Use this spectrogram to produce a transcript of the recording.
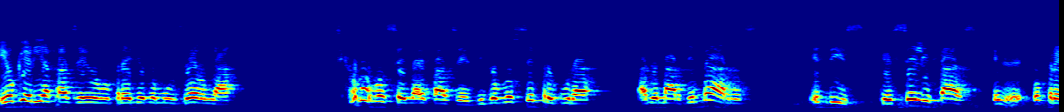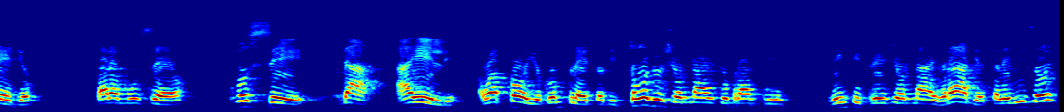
Eu queria fazer o prédio do museu lá. Como você vai fazer? Digo, você procura Ademar de Barros e diz que se ele faz eh, o prédio para o museu, você dá a ele o apoio completo de todos os jornais do Brasil, 23 jornais, rádio, televisões,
